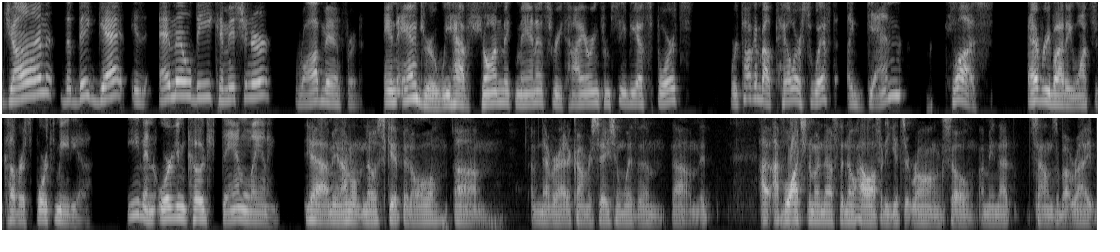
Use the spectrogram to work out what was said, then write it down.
John, the big get is MLB Commissioner Rob Manfred. And Andrew, we have Sean McManus retiring from CBS Sports. We're talking about Taylor Swift again. Plus, everybody wants to cover sports media, even Oregon coach Dan Lanning. Yeah, I mean, I don't know Skip at all. Um, I've never had a conversation with him. Um, it, I, have watched him enough to know how often he gets it wrong. So, I mean, that sounds about right.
